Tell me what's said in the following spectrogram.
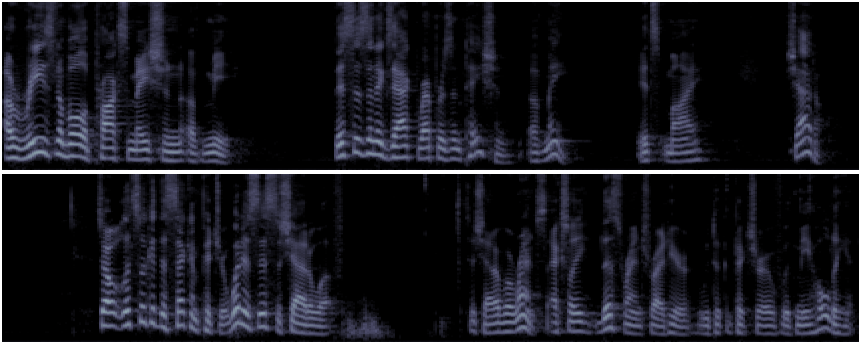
a reasonable approximation of me. This is an exact representation of me. It's my shadow. So let's look at the second picture. What is this a shadow of? It's a shadow of a wrench. Actually, this wrench right here, we took a picture of with me holding it.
